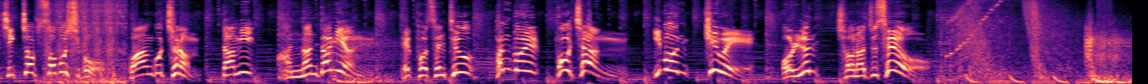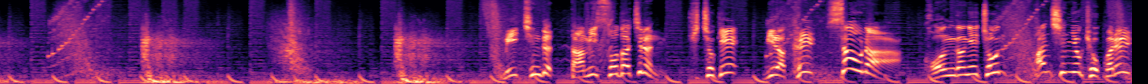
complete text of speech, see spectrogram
직접 써보시고 광고처럼 땀이 안 난다면 100% 환불 보장. 이번 기회에 얼른 전화주세요 미친 듯 땀이 쏟아지는 기적의 미라클 사우나. 건강에 좋은 반신욕 효과를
